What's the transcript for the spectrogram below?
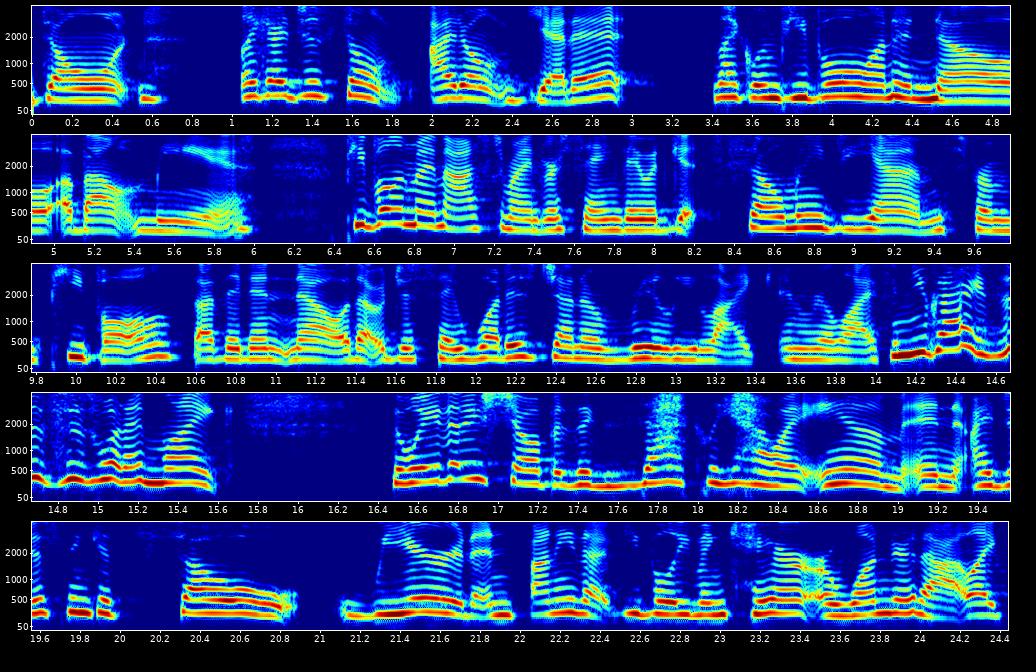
don't like, I just don't, I don't get it like when people want to know about me, people in my mastermind were saying they would get so many DMs from people that they didn't know that would just say, What is Jenna really like in real life? And you guys, this is what I'm like. The way that I show up is exactly how I am. And I just think it's so weird and funny that people even care or wonder that. Like,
